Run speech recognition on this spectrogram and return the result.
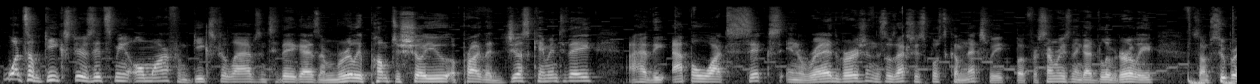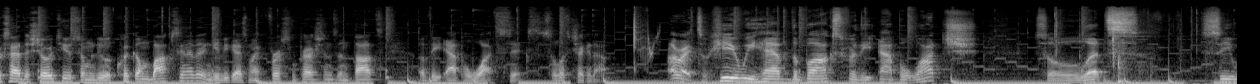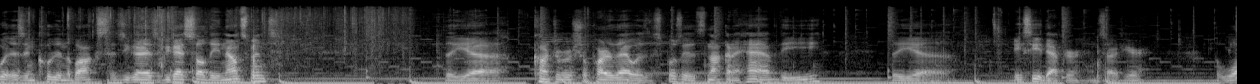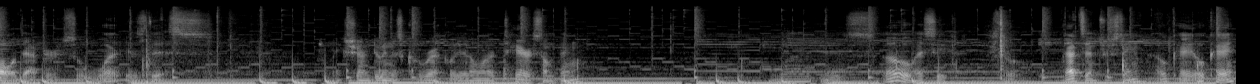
What's up Geeksters, it's me Omar from Geekster Labs and today guys I'm really pumped to show you a product that just came in today. I have the Apple Watch 6 in red version. This was actually supposed to come next week but for some reason it got delivered early so I'm super excited to show it to you so I'm going to do a quick unboxing of it and give you guys my first impressions and thoughts of the Apple Watch 6. So let's check it out. Alright so here we have the box for the Apple Watch. So let's see what is included in the box. As you guys, if you guys saw the announcement, the uh, controversial part of that was supposedly it's not going to have the the uh, AC adapter inside here, the wall adapter. So what is this? Make sure I'm doing this correctly. I don't want to tear something. What is? Oh, I see. So that's interesting. Okay, okay.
